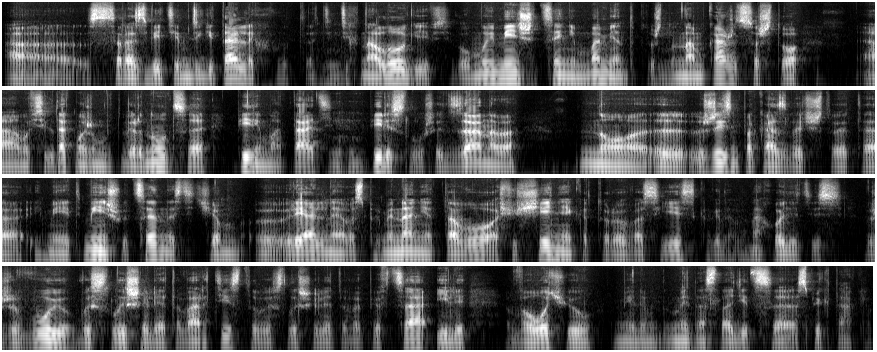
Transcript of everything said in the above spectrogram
а с развитием дигитальных вот, mm-hmm. технологий и всего, мы меньше ценим момент, потому что mm-hmm. нам кажется, что а, мы всегда можем вернуться, перемотать, mm-hmm. переслушать заново. Но э, жизнь показывает, что это имеет меньшую ценность, чем э, реальное воспоминание того ощущения, которое у вас есть, когда вы находитесь вживую, вы слышали этого артиста, вы слышали этого певца или воочию умели насладиться спектаклем.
